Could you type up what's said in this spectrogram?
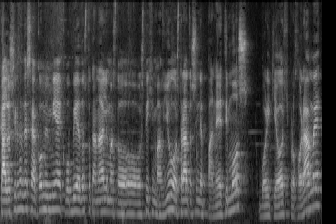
Καλώς ήρθατε σε ακόμη μία εκπομπή εδώ στο κανάλι μας στο Στίχημα View. Ο Στράτος είναι πανέτοιμος. Μπορεί και όχι, προχωράμε.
